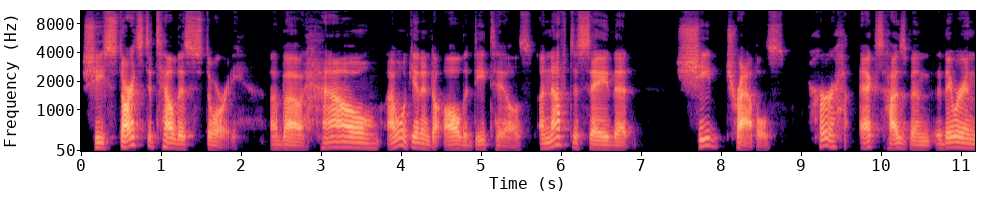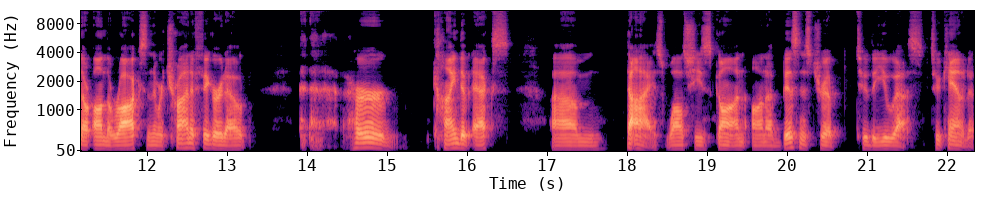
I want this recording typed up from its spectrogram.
She starts to tell this story about how I won't get into all the details, enough to say that she travels. Her ex-husband, they were in the on the rocks and they were trying to figure it out. Her kind of ex um, dies while she's gone on a business trip to the U.S. to Canada,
